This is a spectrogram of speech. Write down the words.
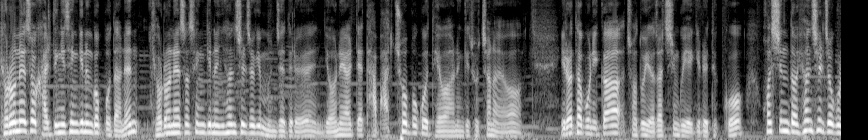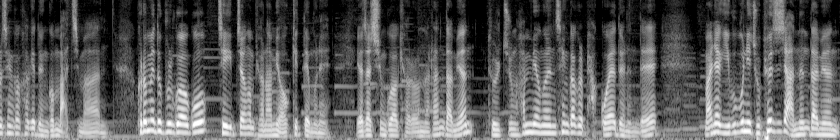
결혼해서 갈등이 생기는 것보다는 결혼해서 생기는 현실적인 문제들은 연애할 때 다 맞춰보고 대화하는 게 좋잖아요. 이렇다 보니까 저도 여자친구 얘기를 듣고 훨씬 더 현실적으로 생각하게 된 건 맞지만 그럼에도 불구하고 제 입장은 변함이 없기 때문에 여자친구와 결혼을 한다면 둘 중 한 명은 생각을 바꿔야 되는데 만약 이 부분이 좁혀지지 않는다면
